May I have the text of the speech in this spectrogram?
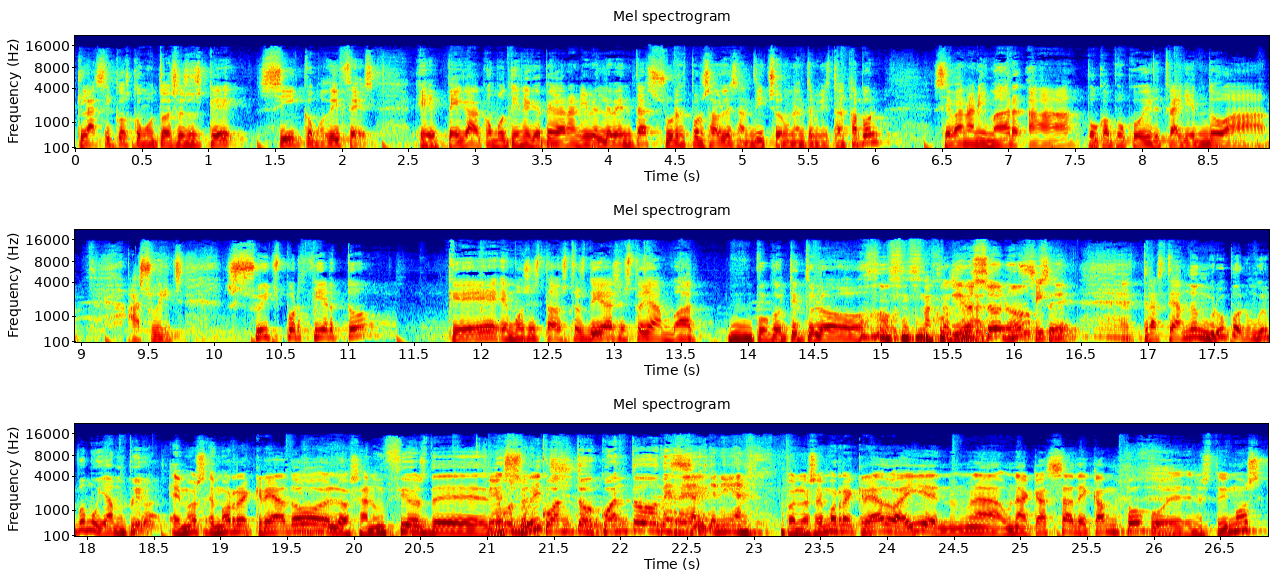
clásicos, como todos esos que sí, como dices, eh, pega como tiene que pegar a nivel de ventas, sus responsables han dicho en una entrevista en Japón, se van a animar a poco a poco ir trayendo a, a Switch. Switch, por cierto, que hemos estado estos días, esto ya a un poco título Más curioso. ¿no? Sí. Trasteando en grupo, en un grupo muy amplio. Hemos, hemos recreado los anuncios de, de Switch. cuánto, cuánto de real Sí. tenían. Pues los hemos recreado ahí en una, una casa de campo, pues estuvimos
